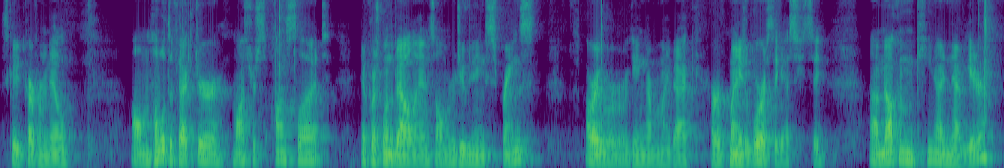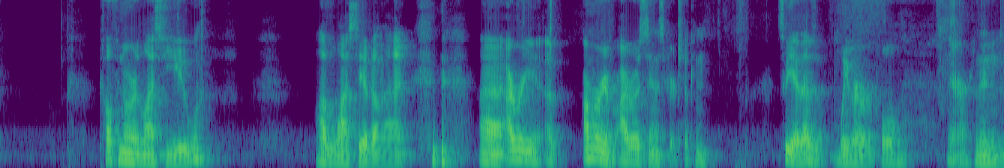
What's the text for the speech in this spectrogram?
it's a good card from Mill. Um, Humble Defector, Monstrous Onslaught, and of course one of the Battlelands, um, Rejuvenating Springs. Alright, we're, we're getting our money back, or money's worth, I guess you'd say. Uh, Malcolm Keen-Eyed Navigator. Kalfanor Last U. I'll have the last say about that. uh, Armory, uh, Armory of Iroas and a Spirit Token. So yeah, that was a way better of a pull there. And then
